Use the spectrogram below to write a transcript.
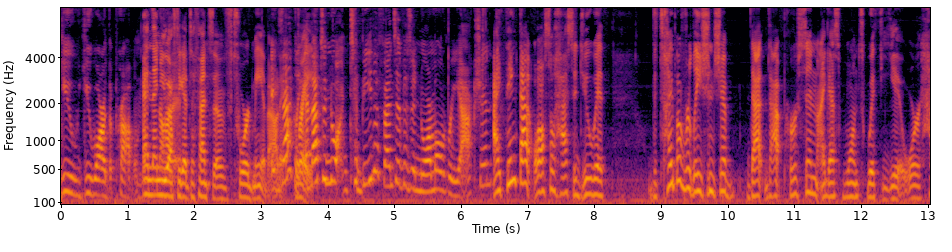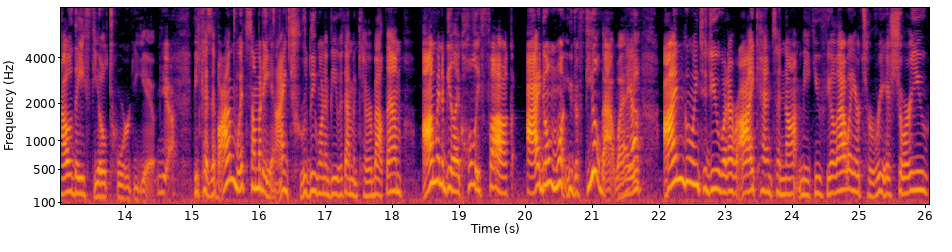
you, you are the problem. and then you have to get defensive toward me about Exactly. it. Right. And that's a nor- to be defensive is a normal reaction. I think that also has to do with the type of relationship that that person, I guess, wants with you or how they feel toward you. Yeah. Because if I'm with somebody and I truly want to be with them and care about them, I'm going to be like, holy fuck, I don't want you to feel that way. Yeah. I'm going to do whatever I can to not make you feel that way or to reassure you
